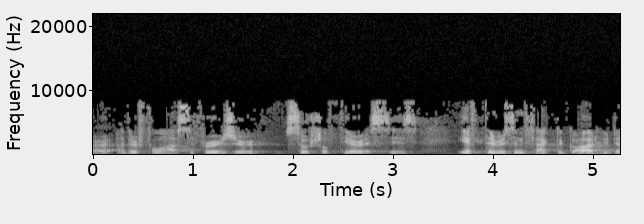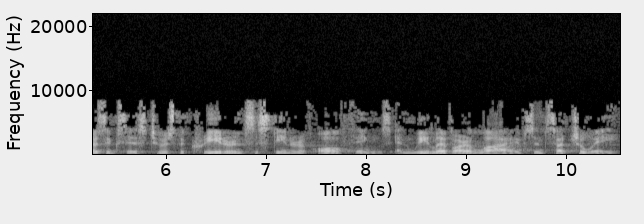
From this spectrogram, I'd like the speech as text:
or other philosophers, or social theorists, is if there is in fact a God who does exist, who is the creator and sustainer of all things, and we live our lives in such a way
